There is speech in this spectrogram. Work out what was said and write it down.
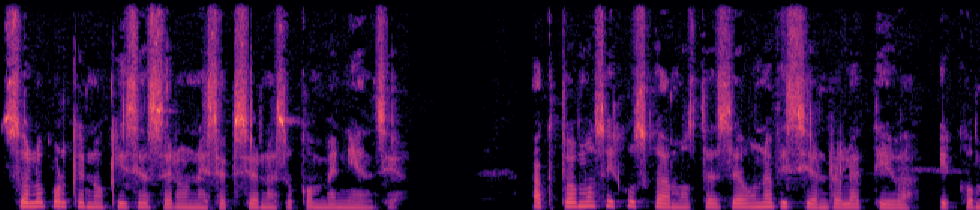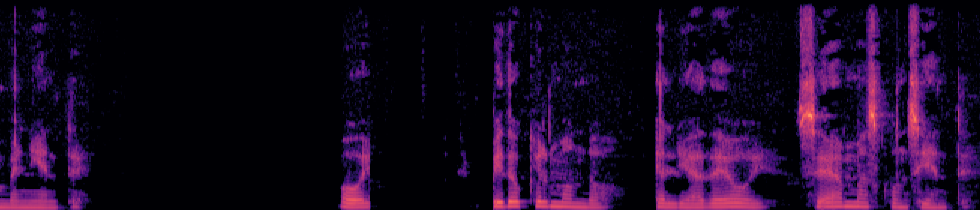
solo porque no quise hacer una excepción a su conveniencia. Actuamos y juzgamos desde una visión relativa y conveniente. Hoy pido que el mundo, el día de hoy, sea más consciente,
